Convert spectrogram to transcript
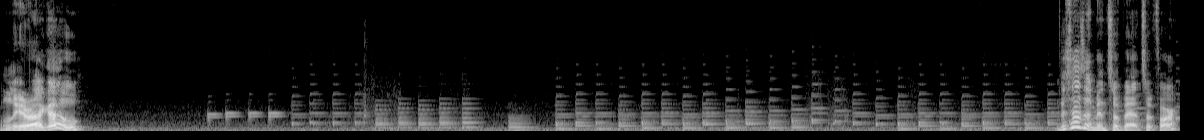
Well, here I go. This hasn't been so bad so far.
